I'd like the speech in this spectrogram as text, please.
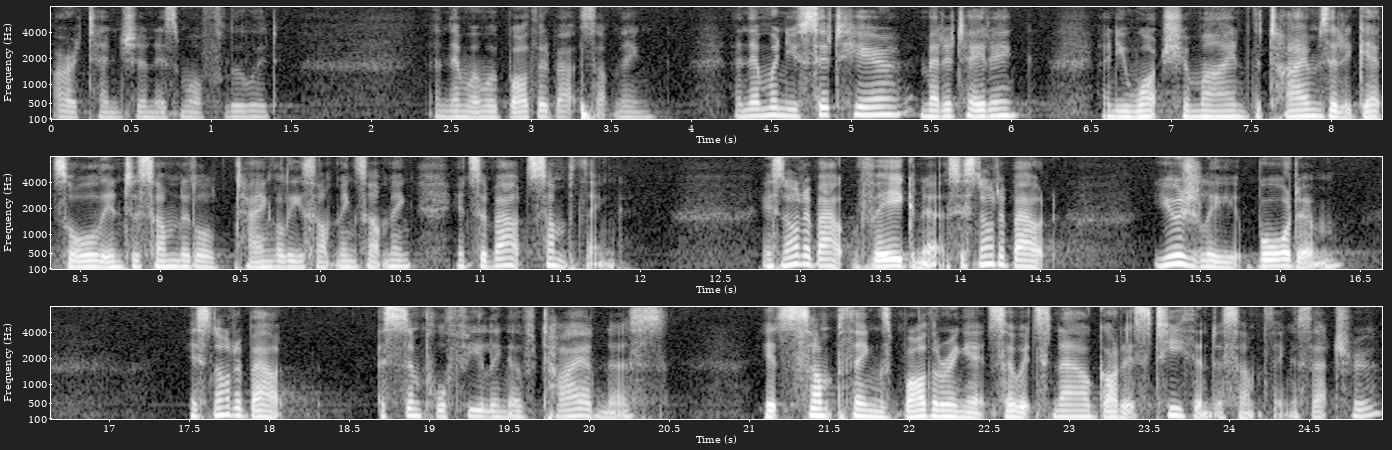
our attention is more fluid. And then when we're bothered about something, and then when you sit here meditating and you watch your mind, the times that it gets all into some little tangly something something, it's about something. It's not about vagueness. It's not about, usually, boredom. It's not about a simple feeling of tiredness. It's something's bothering it, so it's now got its teeth into something. Is that true?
